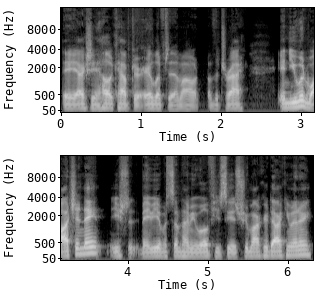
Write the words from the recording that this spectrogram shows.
They actually helicopter airlifted him out of the track. And you would watch it, Nate. You should maybe it sometime you will if you see the Schumacher documentary.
